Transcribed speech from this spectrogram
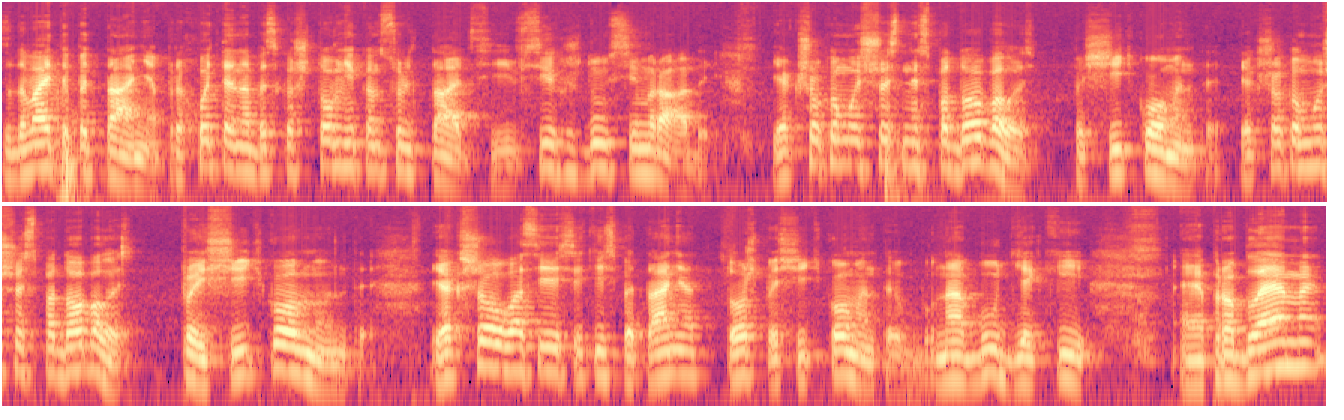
задавайте питання, приходьте на безкоштовні консультації. Всіх жду, всім радий. Якщо комусь щось не сподобалось, пишіть коменти. Якщо комусь щось сподобалось, пишіть коменти. Якщо у вас є якісь питання, тож пишіть коменти. На будь-які проблеми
